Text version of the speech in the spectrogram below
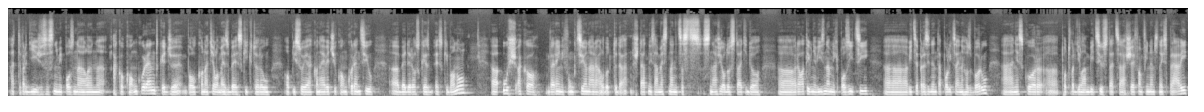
a tvrdí, že sa s nimi pozná len ako konkurent, keďže bol konateľom SBS, ktorú opisuje ako najväčšiu konkurenciu Bederovskej SBS Bonul. Už ako verejný funkcionár alebo teda štátny zamestnanec sa snažil dostať do relatívne významných pozícií viceprezidenta policajného zboru a neskôr potvrdil ambíciu stať sa šéfom finančnej správy.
